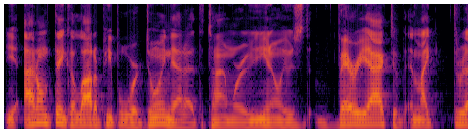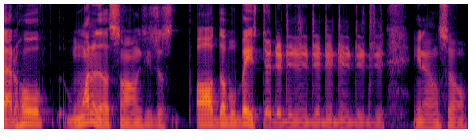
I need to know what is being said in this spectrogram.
yeah, I don't think a lot of people were doing that at the time. Where you know he was very active and like through that whole one of those songs, he's just all double bass, you know. So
